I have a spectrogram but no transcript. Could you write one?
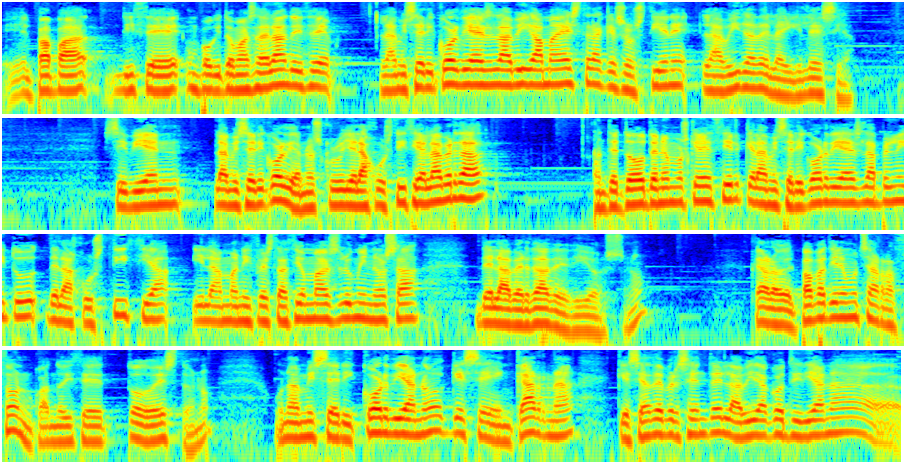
El Papa dice un poquito más adelante, dice, la misericordia es la viga maestra que sostiene la vida de la Iglesia. Si bien la misericordia no excluye la justicia y la verdad, ante todo tenemos que decir que la misericordia es la plenitud de la justicia y la manifestación más luminosa de la verdad de Dios, ¿no? Claro, el Papa tiene mucha razón cuando dice todo esto, ¿no? Una misericordia, ¿no? Que se encarna que se hace presente en la vida cotidiana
